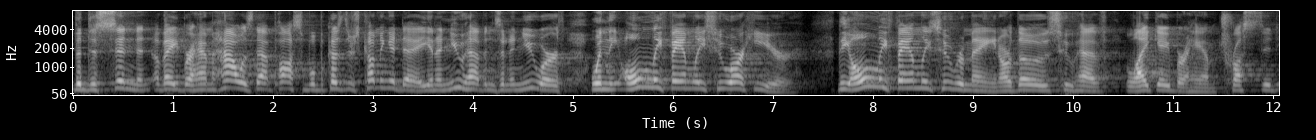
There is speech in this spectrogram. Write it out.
the descendant of Abraham. How is that possible? Because there's coming a day in a new heavens and a new earth when the only families who are here, the only families who remain, are those who have, like Abraham, trusted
